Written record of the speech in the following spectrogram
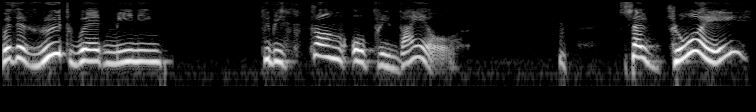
With a root word meaning to be strong or prevail. So joy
